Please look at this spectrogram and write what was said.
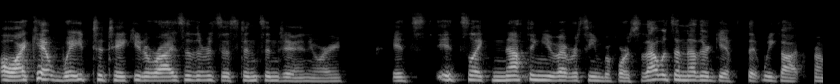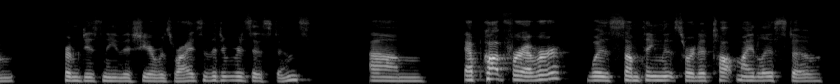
Oh, I can't wait to take you to Rise of the Resistance in January. It's it's like nothing you've ever seen before. So that was another gift that we got from from Disney this year was Rise of the Resistance. Um Epcot Forever was something that sort of topped my list of,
